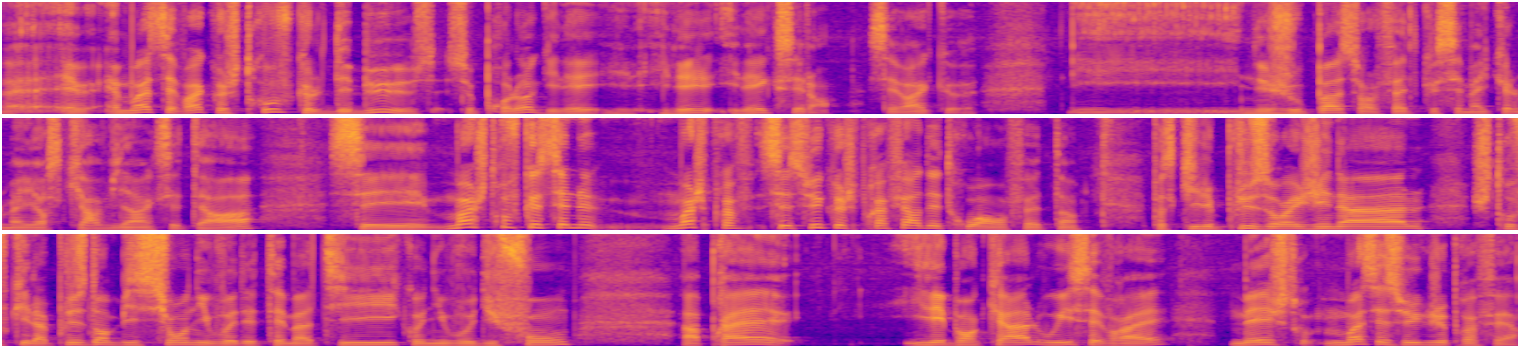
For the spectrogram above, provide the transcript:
Euh, et, moi, c'est vrai que je trouve que le début, ce prologue, il est, excellent. C'est vrai que il, il ne joue pas sur le fait que c'est Michael Myers qui revient, etc. Moi, je trouve que c'est celui que je préfère des trois en fait, hein. parce qu'il est plus original. Je trouve qu'il a plus d'ambition au niveau des thématiques, au niveau du fond. Après, il est bancal, oui, c'est vrai, mais je trouve, moi, c'est celui que je préfère.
